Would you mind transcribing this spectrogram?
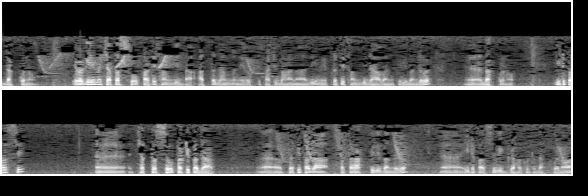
දක්වනවා. ඒ වගේම චතස්සෝ පටිසම්භිදා අත්ත ධම්ම නිරුක්ති පටිභාන ආදී මේ ප්‍රතිසම්භිදාවන් පිළිබඳව දක්වනවා. ඊට පස්සේ චත්තස්සෝ පටිපදා ප්‍රතිපදා සතරක් පිළිබඳව ඊට පස්සේ විග්‍රහ කොට දක්වනවා.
